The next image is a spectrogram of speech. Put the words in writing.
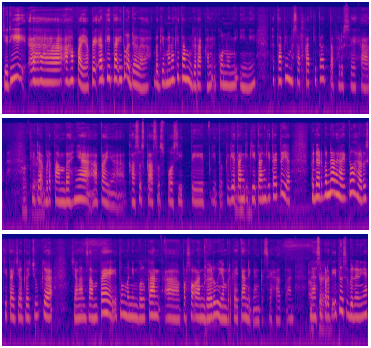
Jadi uh, apa ya PR kita itu adalah bagaimana kita menggerakkan ekonomi ini, tetapi masyarakat kita tetap harus sehat, okay. tidak bertambahnya apa ya kasus-kasus positif gitu. Kegiatan-kegiatan kita itu ya benar-benar itu harus kita jaga juga, jangan sampai itu menimbulkan uh, persoalan baru yang berkaitan dengan kesehatan. Nah okay. seperti itu sebenarnya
